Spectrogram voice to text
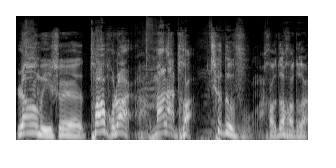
认为是糖葫芦啊，麻辣烫、臭豆腐，好多好多。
